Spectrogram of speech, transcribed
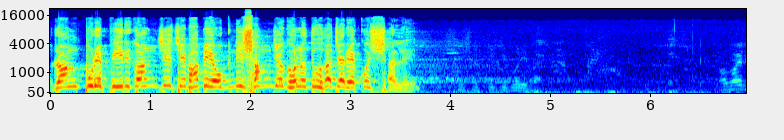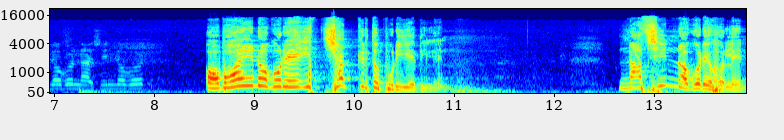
রংপুরে পীরগঞ্জে যেভাবে অগ্নিসংযোগ হলো দু হাজার একুশ সালে। অভয়নগরে ইচ্ছাকৃত পুড়িয়ে দিলেন। নাছিননগরে হলেন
